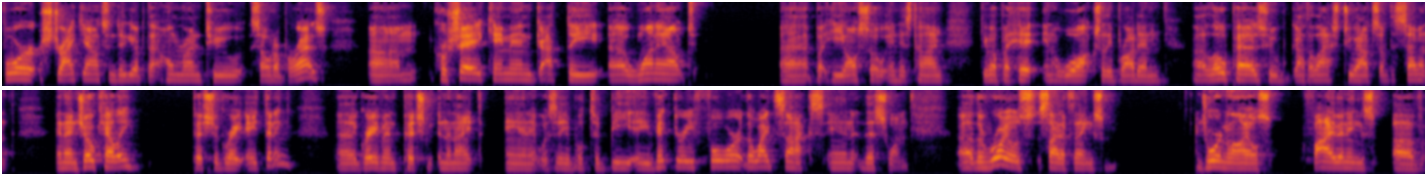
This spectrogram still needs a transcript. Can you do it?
four strikeouts, and did give up that home run to Salvador Perez. Um, Crochet came in, got the uh, one out, uh, but he also, in his time, gave up a hit and a walk. So they brought in uh, Lopez, who got the last two outs of the seventh. And then Joe Kelly pitched a great eighth inning. Uh, Graveman pitched in the ninth, and it was able to be a victory for the White Sox in this one. Uh, the Royals side of things, Jordan Lyles, five innings of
